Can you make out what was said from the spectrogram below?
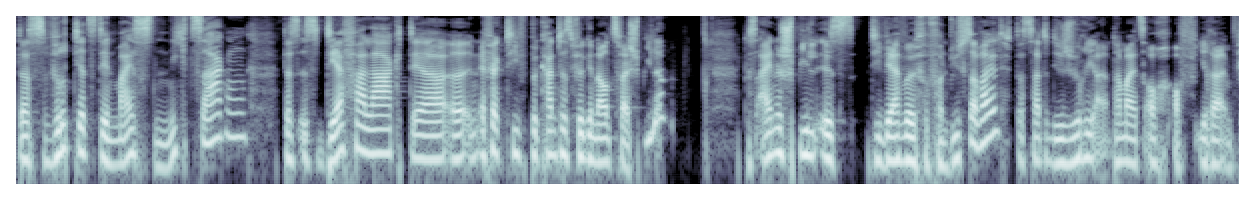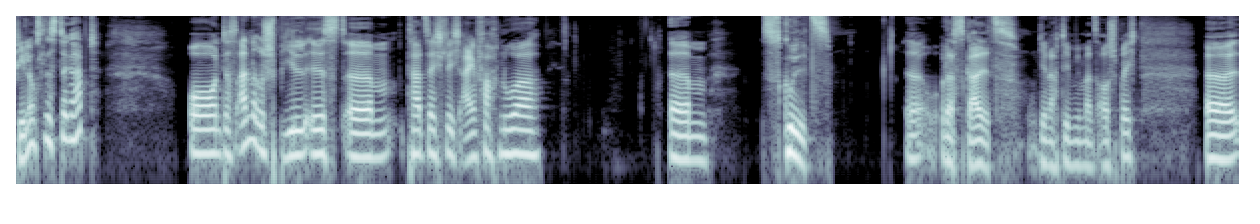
Das wird jetzt den meisten nichts sagen. Das ist der Verlag, der äh, effektiv bekannt ist für genau zwei Spiele. Das eine Spiel ist Die Werwölfe von Düsterwald. Das hatte die Jury damals auch auf ihrer Empfehlungsliste gehabt. Und das andere Spiel ist ähm, tatsächlich einfach nur ähm, Skulls äh, oder Skulls, je nachdem, wie man es ausspricht. Äh,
